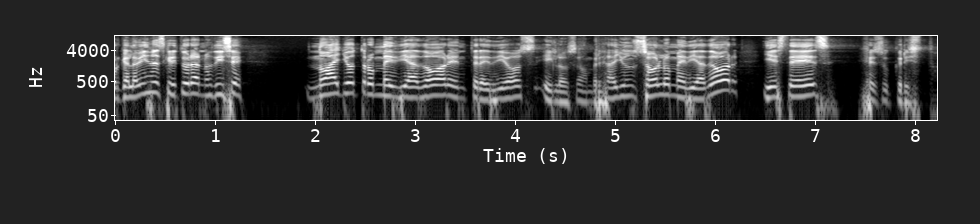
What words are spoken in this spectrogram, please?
Porque la misma escritura nos dice, no hay otro mediador entre Dios y los hombres. Hay un solo mediador y este es Jesucristo.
